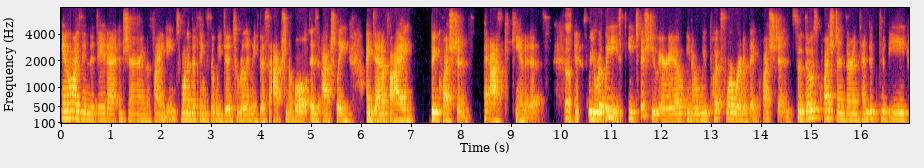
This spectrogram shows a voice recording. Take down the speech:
analyzing the data and sharing the findings. One of the things that we did to really make this actionable is actually identify big questions to ask candidates. And as we released each issue area, you know, we put forward a big question. So those questions are intended to be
